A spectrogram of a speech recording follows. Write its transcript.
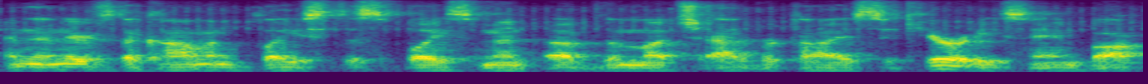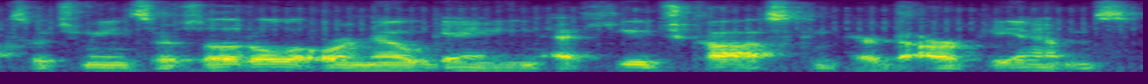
And then there's the commonplace displacement of the much advertised security sandbox, which means there's little or no gain at huge cost compared to RPMs.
